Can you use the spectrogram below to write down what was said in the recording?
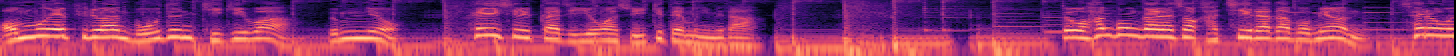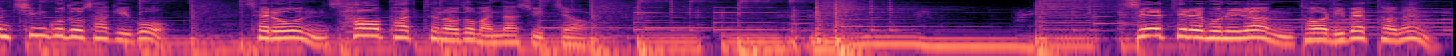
업무에 필요한 모든 기기와 음료, 회의실까지 이용할 수 있기 때문입니다. 또 한 공간에서 같이 일하다 보면 새로운 친구도 사귀고 새로운 사업 파트너도 만날 수 있죠. 시애틀의 문을 연 더 리베터는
